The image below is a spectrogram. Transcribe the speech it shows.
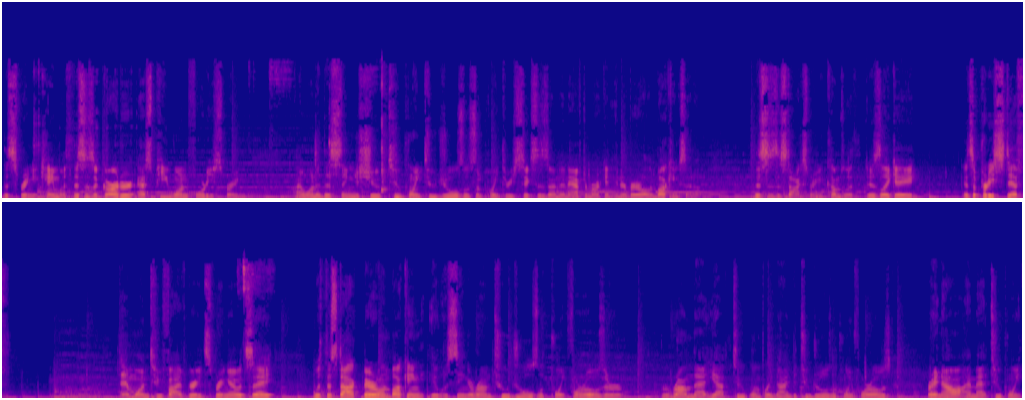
the spring it came with. This is a Guarder SP140 spring. I wanted this thing to shoot 2.2 joules with some .36s on an aftermarket inner barrel and bucking setup. This is the stock spring it comes with. It is like a, it's a pretty stiff M125 grade spring, I would say. With the stock barrel and bucking, it was seeing around 2 joules with .40s or around that, yeah, 2, 1.9 to 2 joules with .40s. Right now, I'm at 2.3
